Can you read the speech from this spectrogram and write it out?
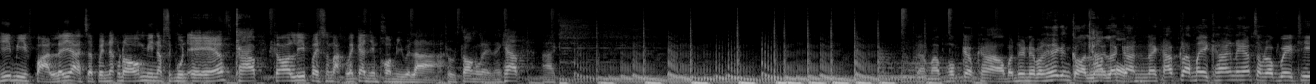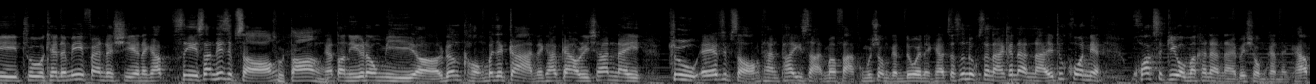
ที่มีฝันและอยากจะเป็นนักร้องมีนามสกุล AF ครับ ก็รีบไปสมัครแล้วกันยังพอมีเวลาถูกต้องเลยนะครับ อะ มาพบกับข่าวบันเทิงในประเทศกันก่อนเลครัยบแล้วกันนะครับ กลับมาอีกครั้งนะครับสำหรับเวที True Academy Fantasia นะครับซีซั่นที่ 12ถูกต้อง นะตอนนี้เรามีเอ่อเรื่องของบรรยากาศนะครับ การออดิชั่นใน True F12 ทางภาคอีสานมาฝากคุณผู้ชมกันด้วยนะครับ จะสนุกสนานขนาดไหนทุกคนเนี่ยควักสกิลออกมาขนาดไหนไปชมกันนะครับ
